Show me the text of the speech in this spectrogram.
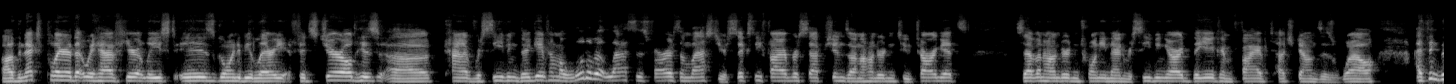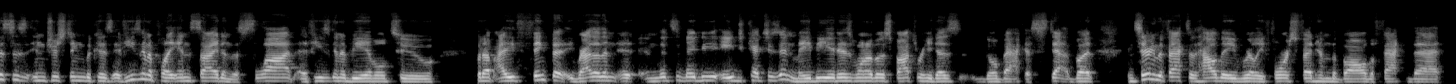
Uh, the next player that we have here, at least, is going to be Larry Fitzgerald. His uh, kind of receiving, they gave him a little bit less as far as than last year 65 receptions on 102 targets, 729 receiving yards. They gave him five touchdowns as well. I think this is interesting because if he's going to play inside in the slot, if he's going to be able to put up, I think that rather than, and this maybe age catches in, maybe it is one of those spots where he does go back a step. But considering the fact of how they really force fed him the ball, the fact that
